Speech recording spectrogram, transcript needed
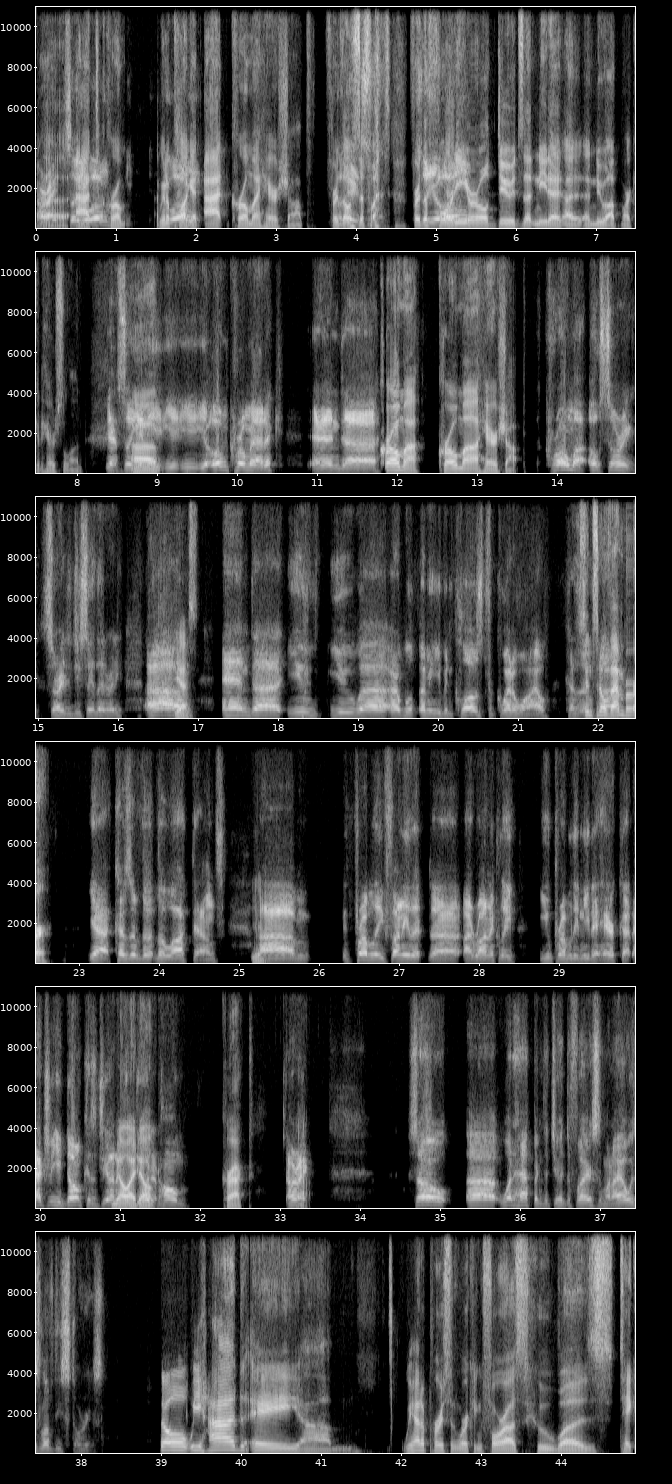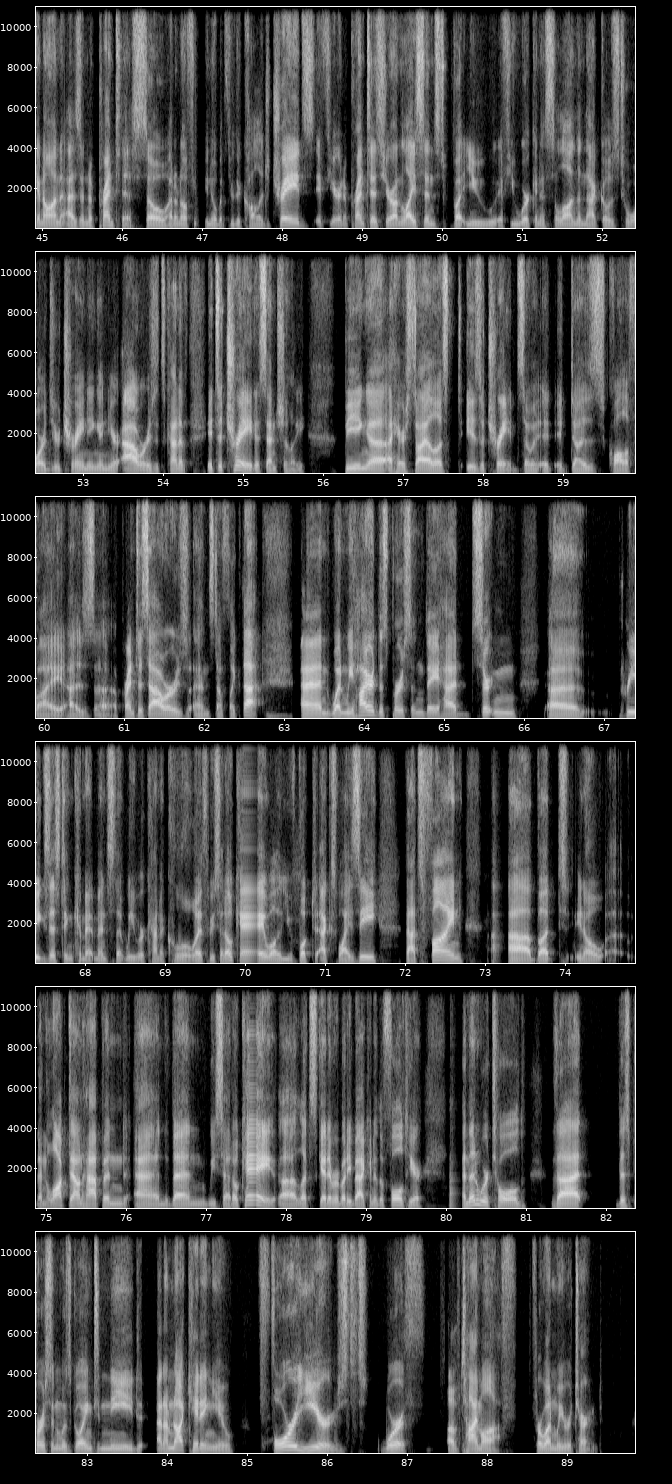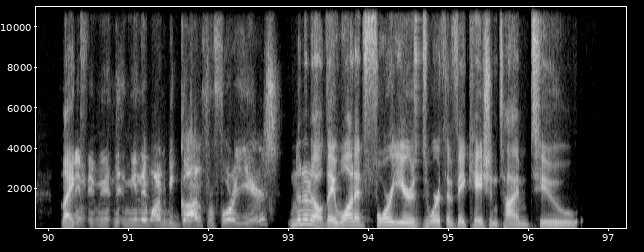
All right. Uh, so at you own. Chrome. I'm gonna plug own- it at Chroma Hair Shop for Okay, those of so- us for so the 40 own- year old dudes that need a, a, new upmarket hair salon. Yeah. So you, Um, you, you you own Chromatic and uh, Chroma Chroma Hair Shop. Chroma. Oh, sorry, sorry. Did you say that already? Um, Yes. And uh, you you uh, are, well, I mean, you've been closed for quite a while because Since of, uh, November. yeah, because of the the lockdowns. Um, it's probably funny that uh, ironically you probably need a haircut. Actually, you don't because Gianna No, I do don't. it at home. Correct. All right. So, uh, what happened that you had to fire someone? I always love these stories. So we had a um, we had a person working for us who was taken on as an apprentice. So I don't know if you know, but through the College of Trades, if you're an apprentice, you're unlicensed, but you if you work in a salon, then that goes towards your training and your hours. It's kind of it's a trade essentially. Being a, a hairstylist is a trade, so it, it does qualify as uh, apprentice hours and stuff like that. And when we hired this person, they had certain uh, pre-existing commitments that we were kind of cool with. We said, okay, well, you've booked X, Y, Z, that's fine. Uh, but you know, uh, then the lockdown happened, and then we said, okay, uh, let's get everybody back into the fold here. And then we're told that this person was going to need, and I'm not kidding you, four years worth of time off for when we returned. Like, I mean, I mean, they wanted to be gone for four years. no, no, no. They wanted four years worth of vacation time to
